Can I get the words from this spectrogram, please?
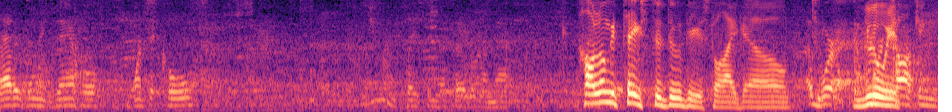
That is an example. Once it cools, would you mind placing this over on that? How long it takes to do this, like, uh, to We're, glue we're it? talking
